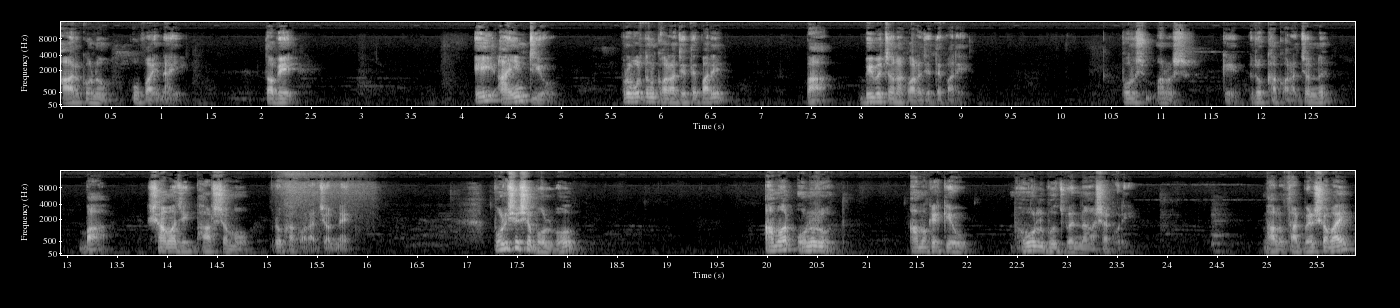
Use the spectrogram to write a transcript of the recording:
আর কোনো উপায় নাই। তবে এই আইনটিও প্রবর্তন করা যেতে পারে বা বিবেচনা করা যেতে পারে। পুরুষ মানুষকে রক্ষা করার জন্য বা সামাজিক ভারসাম্য রক্ষা করার জন্যে। পরিশেষে বলব, আমার অনুরোধ, আমাকে কেউ ভুল বুঝবেন না আশা করি। ভালো থাকবেন সবাই।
